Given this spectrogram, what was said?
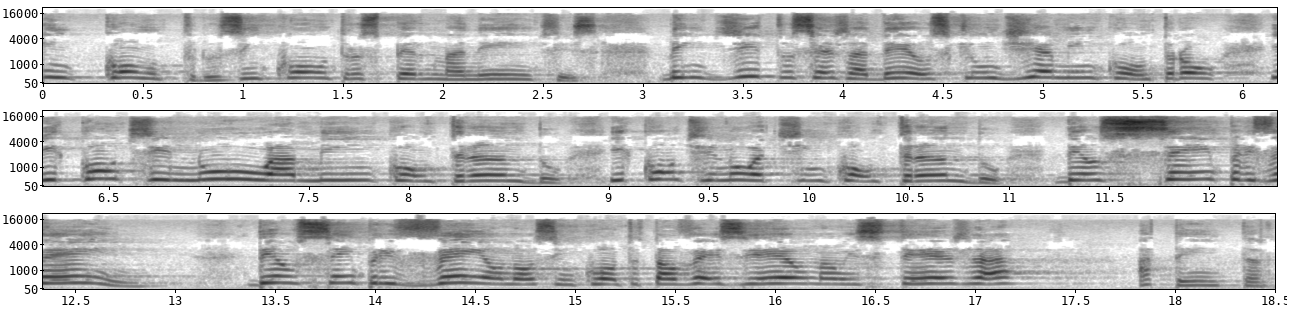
encontros, encontros permanentes. Bendito seja Deus que um dia me encontrou e continua me encontrando e continua te encontrando. Deus sempre vem. Deus sempre vem ao nosso encontro. Talvez eu não esteja atenta,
